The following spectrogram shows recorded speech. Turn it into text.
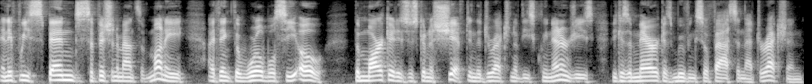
And if we spend sufficient amounts of money, I think the world will see, oh, the market is just going to shift in the direction of these clean energies because America is moving so fast in that direction.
